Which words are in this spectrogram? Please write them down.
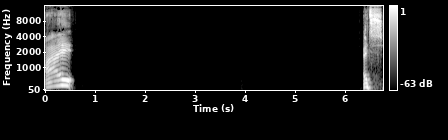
I. It's,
